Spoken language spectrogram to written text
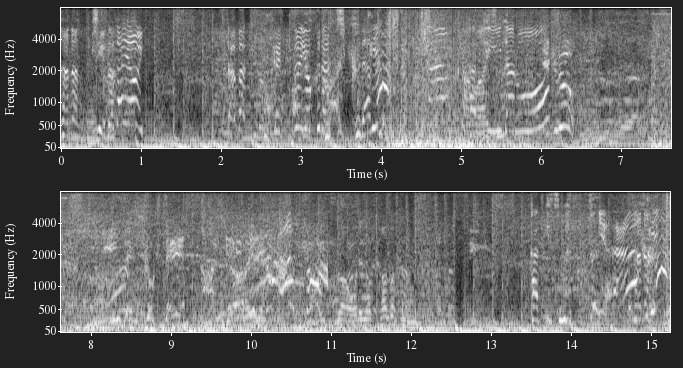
ただの傷だよい裁きの鉄槌欲だち砕くかわいいだろう。行くぞ人間国定は俺の家族なんだ発揮しますただ私は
